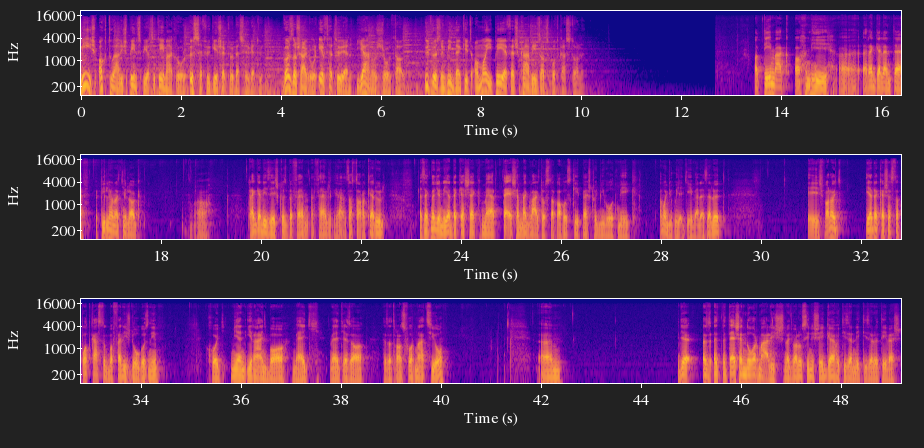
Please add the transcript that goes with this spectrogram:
Mi is aktuális pénzpiaci témákról, összefüggésekről beszélgetünk. Gazdaságról érthetően János Zsoltal. Üdvözlünk mindenkit a mai PFS Kávézac podcaston. A témák, ami reggelente pillanatnyilag a reggelizés közben fel, fel az asztalra kerül, ezek nagyon érdekesek, mert teljesen megváltoztak ahhoz képest, hogy mi volt még mondjuk úgy egy évvel ezelőtt és valahogy érdekes ezt a podcastokba fel is dolgozni, hogy milyen irányba megy, megy ez, a, ez a transformáció. Um, ugye ez, ez teljesen normális, nagy valószínűséggel, hogy 14-15 éves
